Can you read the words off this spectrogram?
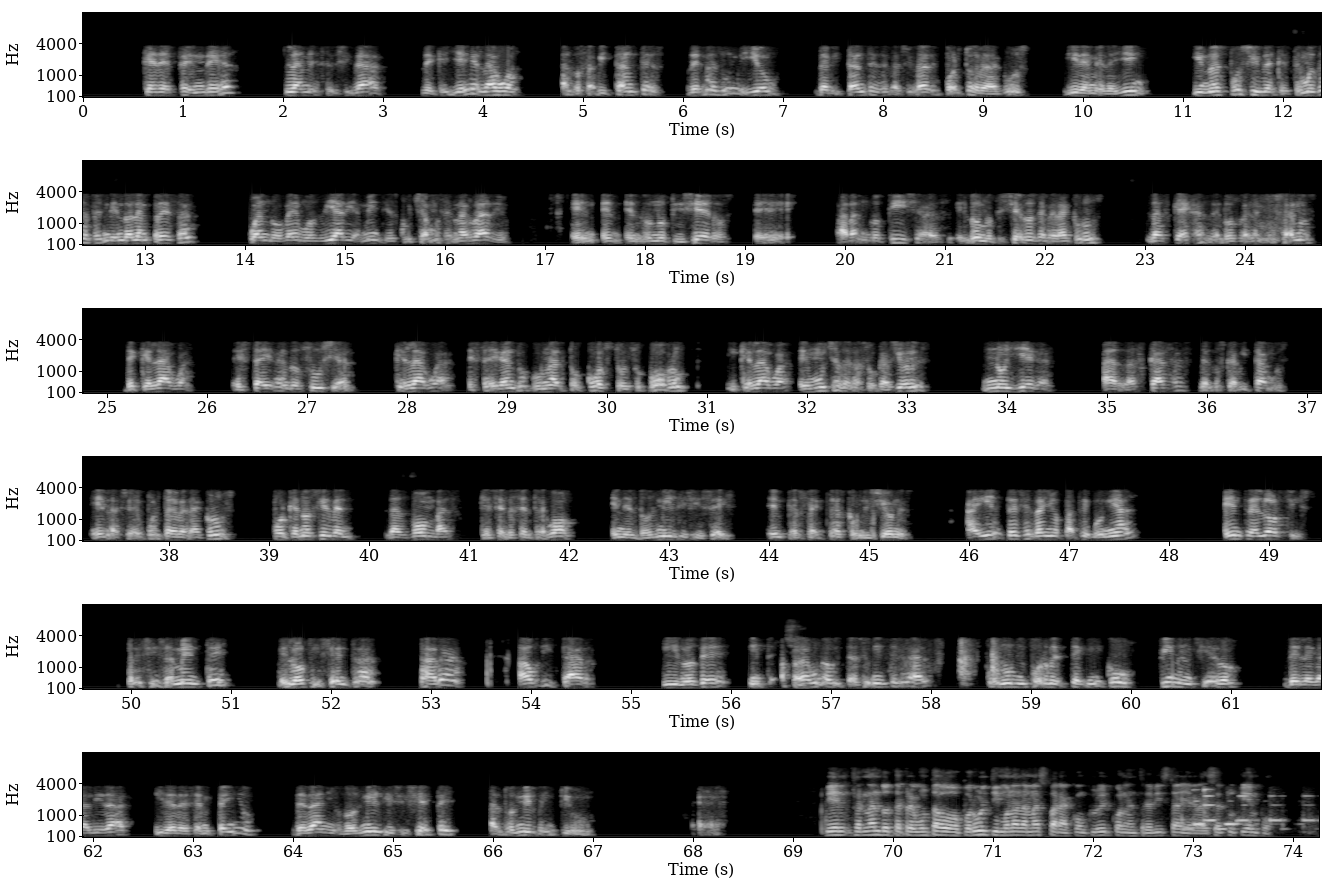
que defender la necesidad de que llegue el agua a los habitantes de más de un millón de habitantes de la ciudad de Puerto de Veracruz y de Medellín. Y no es posible que estemos defendiendo a la empresa cuando vemos diariamente, escuchamos en la radio, en, en, los noticieros, eh, habrán noticias, en los noticieros de Veracruz, las quejas de los veracruzanos de que el agua está llegando sucia, que el agua está llegando con un alto costo en su cobro y que el agua en muchas de las ocasiones no llega a las casas de los que habitamos en la ciudad de Puerto de Veracruz porque no sirven las bombas que se les entregó en el 2016 en perfectas condiciones. Ahí empieza el daño patrimonial entre el ORFIS. Precisamente el ORFIS entra para auditar y nos dé para una auditación integral con un informe técnico financiero de legalidad y de desempeño del año 2017 al 2021. Bien, Fernando, te pregunto por último, nada más para concluir con la entrevista y agradecer tu tiempo.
